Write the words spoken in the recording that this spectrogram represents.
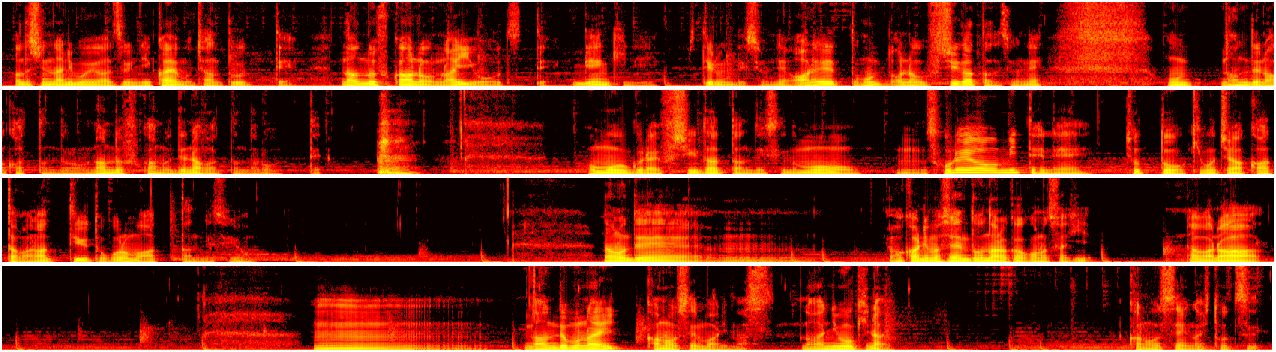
私に何も言わず2回もちゃんと打って何の副反応ないよっつって元気にしてるんですよね。あれって本当あれ不思議だったんですよね。ほんなんでなかったんだろう？なんで副反応出なかったんだろうって 思うぐらい不思議だったんですけども、それを見てねちょっと気持ちが変わったかなっていうところもあったんですよ。なので、うん、分かりません。どうなるかこの先。だからうーん何でもない可能性もあります。何も起きない可能性が一つ。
